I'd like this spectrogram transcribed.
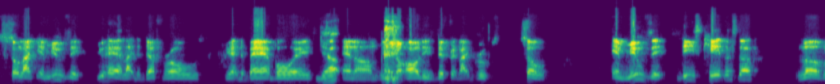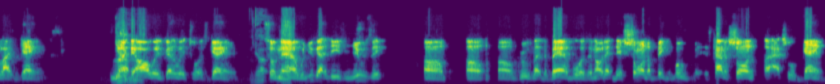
so like in music, you had like the Death Rows, you had the Bad Boys, yeah, and um, you know all these different like groups. So in music, these kids and stuff love like games. Like Yep. they always graduate towards games. Yep. So now when you got these music um um um groups like the Bad Boys and all that, they're showing a big movement. It's kind of showing an actual game.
